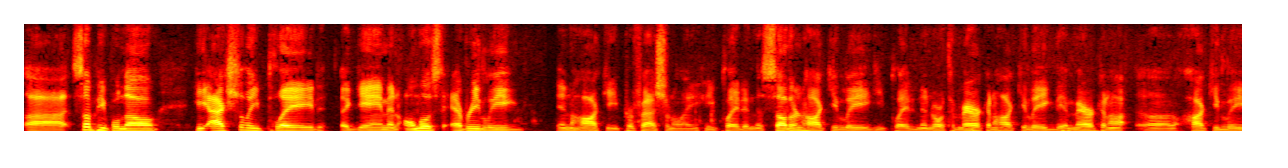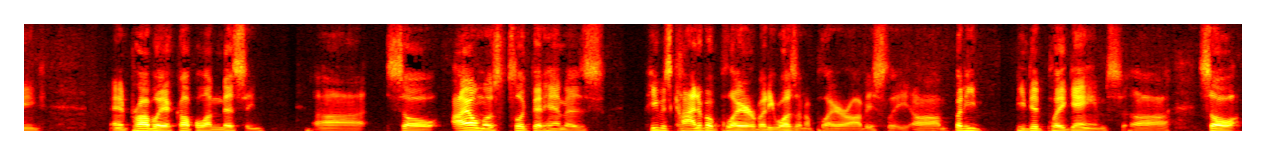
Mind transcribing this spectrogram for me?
Uh, some people know he actually played a game in almost every league in hockey professionally. He played in the Southern Hockey League, he played in the North American Hockey League, the American uh, Hockey League, and probably a couple I'm missing. Uh, so I almost looked at him as he was kind of a player, but he wasn't a player, obviously. Um, but he he did play games, uh, so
